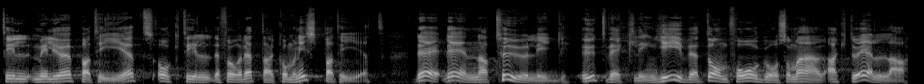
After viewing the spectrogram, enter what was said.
till Miljöpartiet och till det före detta kommunistpartiet. Det, det är en naturlig utveckling givet de frågor som är aktuella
